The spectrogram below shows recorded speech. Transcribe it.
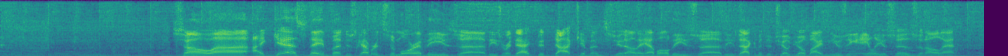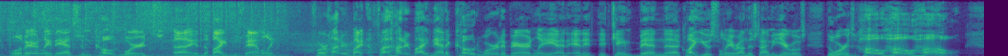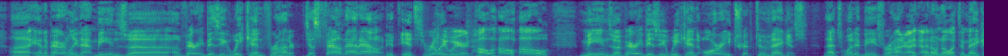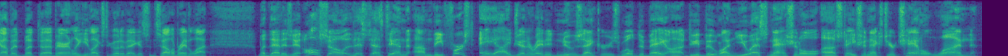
So uh, I guess they've uh, discovered some more of these uh, these redacted documents. You know, they have all these uh, these documents that show Joe Biden using aliases and all that. Well, apparently they had some code words uh, in the Biden family for Hunter Biden. Hunter Biden had a code word apparently, and and it, it came in uh, quite usefully around this time of year. Was the words ho ho ho. Uh, and apparently that means uh, a very busy weekend for Hunter. Just found that out. It, it's really weird. Ho, ho, ho means a very busy weekend or a trip to Vegas. That's what it means for Hunter. I, I don't know what to make of it, but uh, apparently he likes to go to Vegas and celebrate a lot. But that is it. Also, this just in: um, the first AI-generated news anchors will debut, uh, debut on U.S. national uh, station next year, Channel One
